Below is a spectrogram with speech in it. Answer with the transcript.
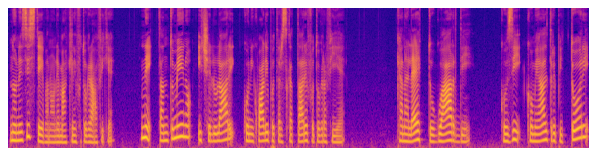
Non esistevano le macchine fotografiche, né tantomeno i cellulari con i quali poter scattare fotografie. Canaletto, Guardi, così come altri pittori,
